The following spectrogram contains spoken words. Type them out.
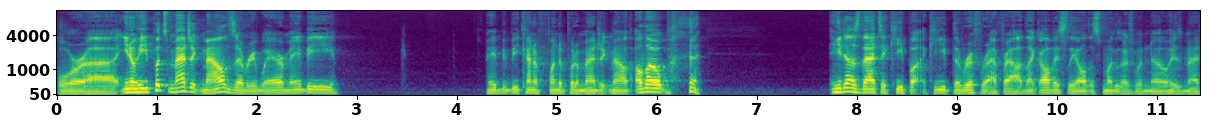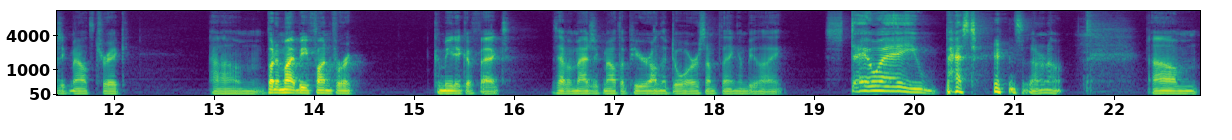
Or uh, you know, he puts magic mouths everywhere. Maybe maybe it'd be kind of fun to put a magic mouth. Although he does that to keep keep the riffraff out. Like obviously all the smugglers would know his magic mouth trick. Um, but it might be fun for a comedic effect. to have a magic mouth appear on the door or something and be like, "Stay away, you bastards!" I don't know. Um,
